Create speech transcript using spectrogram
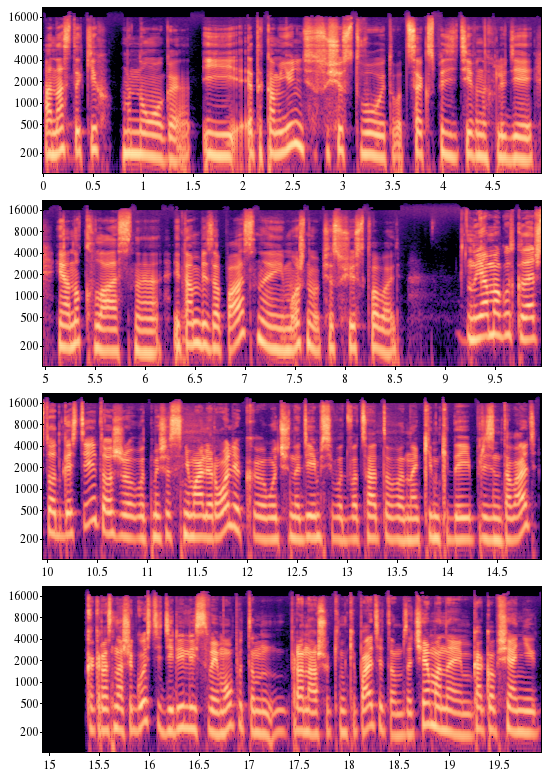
а нас таких много. И это комьюнити существует, вот секс-позитивных людей. И оно классное. И там безопасно, и можно вообще существовать. Ну, я могу сказать, что от гостей тоже, вот мы сейчас снимали ролик, э, очень надеемся его 20-го на Kinky Day презентовать. Как раз наши гости делились своим опытом про нашу Party, там, зачем она им, как вообще они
